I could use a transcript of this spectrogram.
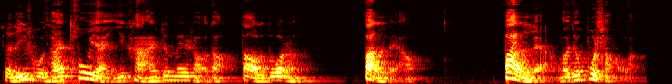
这李楚才偷眼一看，还真没少倒，倒了多少呢？半两，半两个就不少了。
